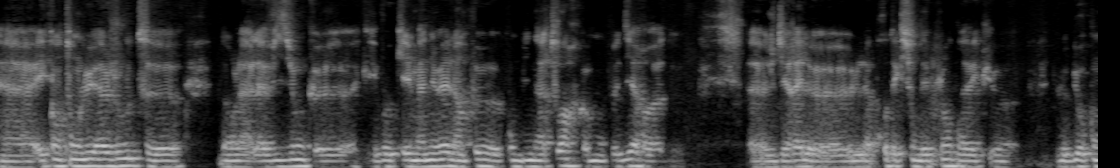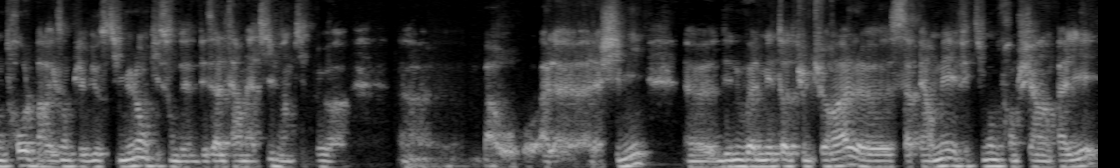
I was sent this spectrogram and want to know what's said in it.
et quand on lui ajoute dans la, vision qu'évoquait Emmanuel, un peu combinatoire, comme on peut dire, je dirais la protection des plantes avec le biocontrôle, par exemple, les biostimulants, qui sont des, alternatives un petit peu euh, euh, bah, à, la, chimie, euh, des nouvelles méthodes culturelles, ça permet effectivement de franchir un palier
